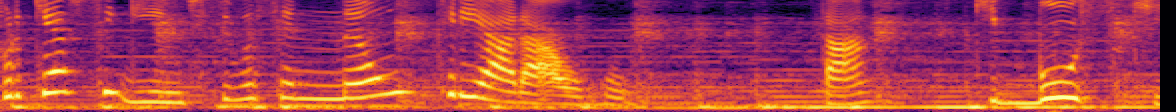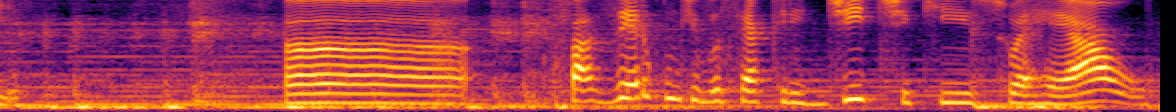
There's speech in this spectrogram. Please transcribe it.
Porque é o seguinte, se você não criar algo, tá? Que busque uh, fazer com que você acredite que isso é real,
